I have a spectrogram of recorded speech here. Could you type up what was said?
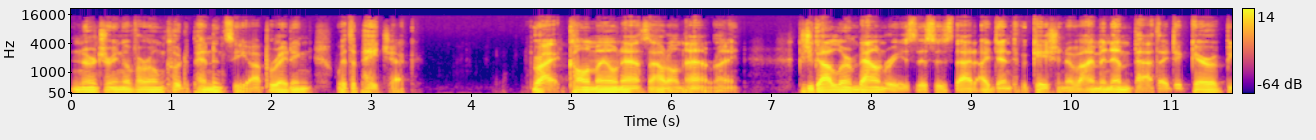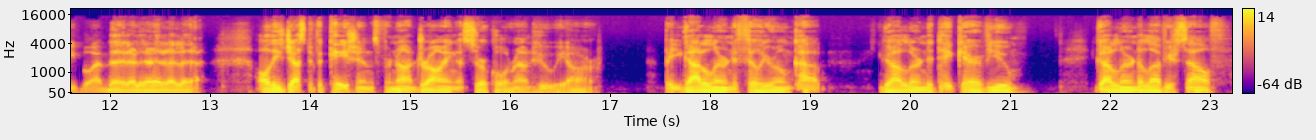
nurturing of our own codependency operating with a paycheck Right. Calling my own ass out on that, right? Because you got to learn boundaries. This is that identification of I'm an empath. I take care of people. Blah, blah, blah, All these justifications for not drawing a circle around who we are. But you got to learn to fill your own cup. You got to learn to take care of you. You got to learn to love yourself.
